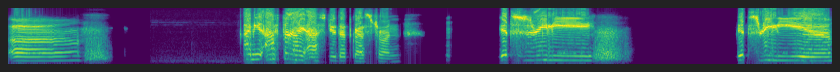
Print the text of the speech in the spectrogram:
uh, I mean, after I asked you that question, it's really, it's really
